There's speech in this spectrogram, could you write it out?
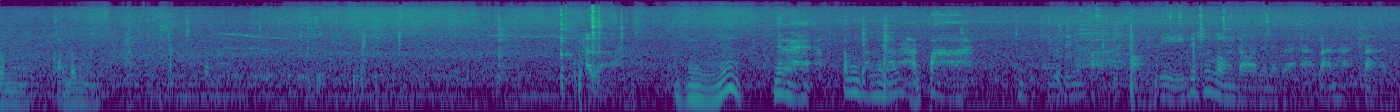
ดมหน่อยขอดมหน่อยนี่แหละต้มยำในร้านอาหารป่าของดีที่เพิ่งลงดอยในแบบร้านอาหารป่าเลย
